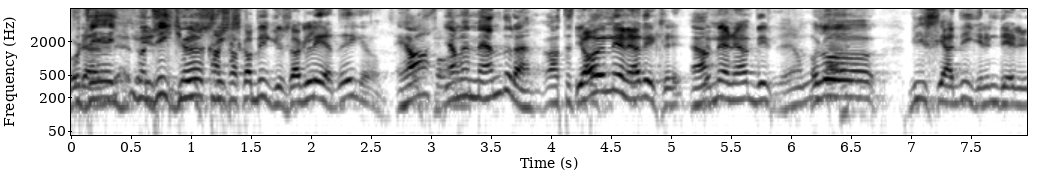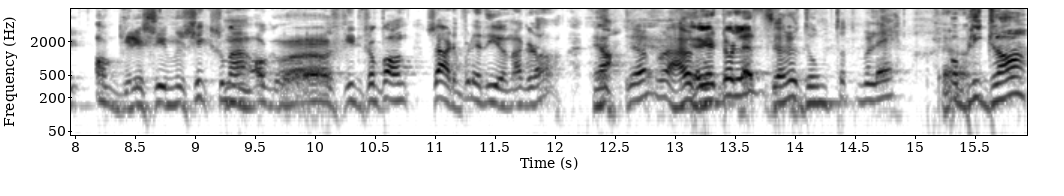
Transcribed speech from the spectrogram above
For det- det, det musikk, gjør musikk kanskje skal bygges av glede. ikke sant? Ja, ja, men mener du det? At det Ja, det mener jeg virkelig. Ja. Det mener jeg virkelig. Altså, hvis jeg digger en del aggressiv musikk som Mm. er ag øh, som faen, så er det fordi det gjør meg glad. ja. Ja, det er jo Helt og dumt, det er jo dumt at du må le. Å bli glad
